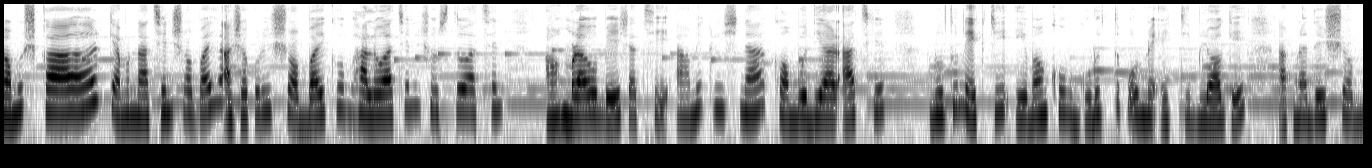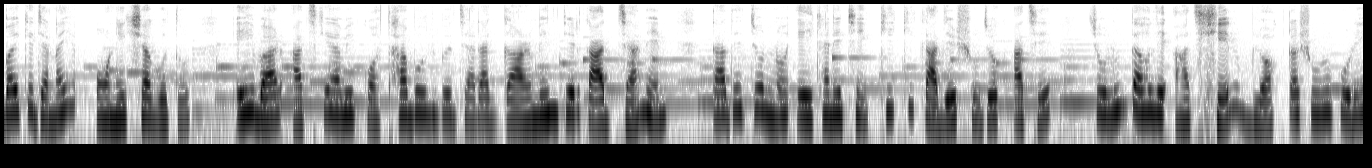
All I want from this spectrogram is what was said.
নমস্কার, কেমন আছেন সবাই? আশা করি সবাই খুব ভালো আছেন, সুস্থ আছেন। আমরাও বেশ আছি। আমি কৃষ্ণা কম্বোডিয়ার আজকে নতুন একটি এবং খুব গুরুত্বপূর্ণ একটি ব্লগে আপনাদের সবাইকে জানাই অনেক স্বাগত। এইবার আজকে আমি কথা বলব যারা গার্মেন্টের কাজ জানেন, তাদের জন্য এইখানে ঠিক কী কী কাজের সুযোগ আছে চলুন তাহলে আজকের ব্লগটা শুরু করি।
